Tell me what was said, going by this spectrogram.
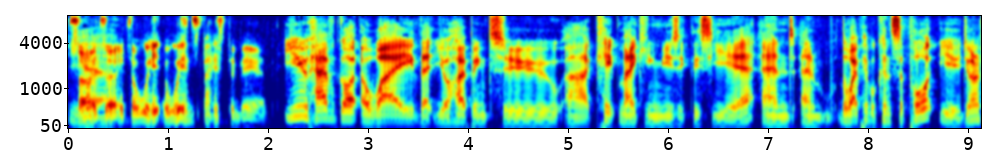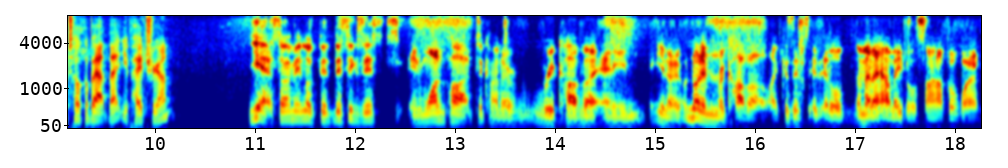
So Yeah. it's a it's a weird, a weird space to be in. You have got a way that you're hoping to uh, keep making music this year, and and the way people can support you. Do you want to talk about that? Your Patreon. Yeah, so I mean, look, this exists in one part to kind of recover any, you know, not even recover, like because it's it, it'll no matter how many people sign up, it won't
